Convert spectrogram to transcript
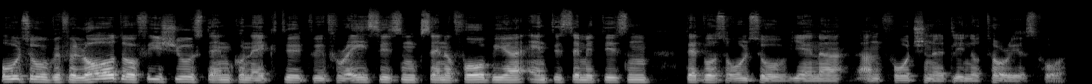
Also, with a lot of issues then connected with racism, xenophobia, anti Semitism, that was also Vienna unfortunately notorious for.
